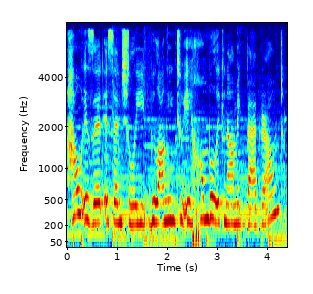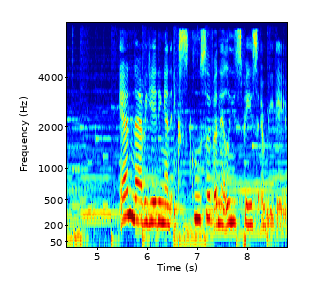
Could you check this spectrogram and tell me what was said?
How is it essentially belonging to a humble economic background and navigating an exclusive and elite space every day?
